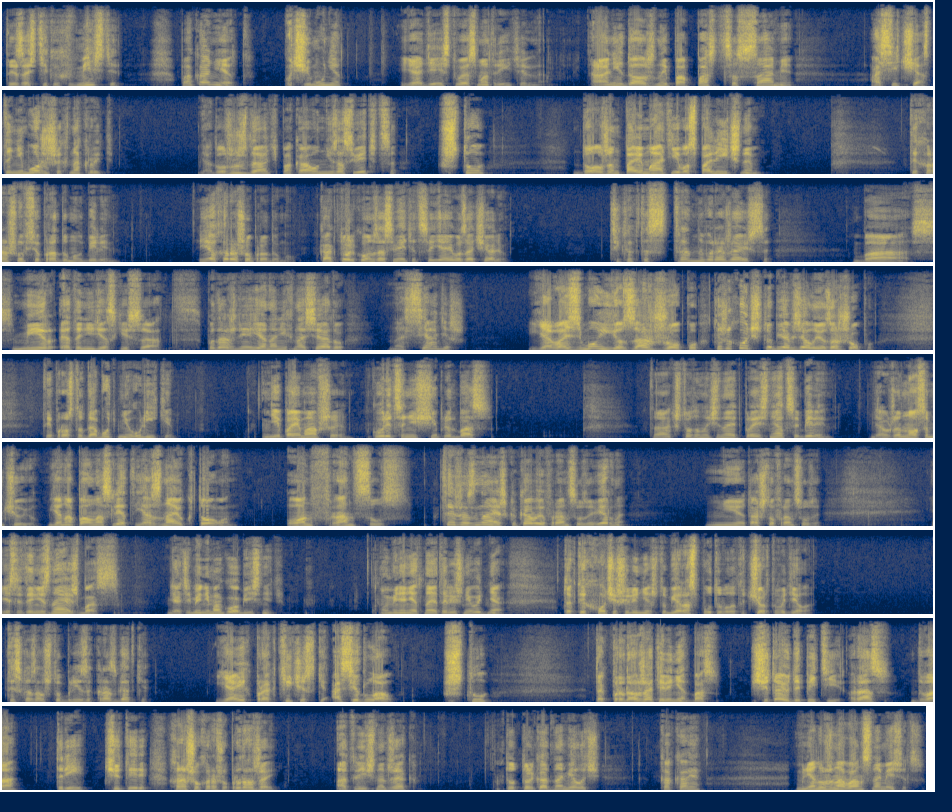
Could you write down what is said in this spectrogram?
Ты застиг их вместе? Пока нет. Почему нет? Я действую осмотрительно. Они должны попасться сами. А сейчас ты не можешь их накрыть? Я должен ждать, пока он не засветится. Что? Должен поймать его с поличным. Ты хорошо все продумал, Билин? Я хорошо продумал. Как только он засветится, я его зачалю. Ты как-то странно выражаешься. Бас, мир — это не детский сад. Подожди, я на них насяду. Насядешь? Я возьму ее за жопу. Ты же хочешь, чтобы я взял ее за жопу? Ты просто добудь мне улики. Не поймавшие, курицы не щиплют, бас. Так, что-то начинает проясняться, Белин. Я уже носом чую. Я напал на след. Я знаю, кто он. Он француз. Ты же знаешь, каковы французы, верно? Нет, а что французы? Если ты не знаешь, бас, я тебе не могу объяснить. У меня нет на это лишнего дня. Так ты хочешь или нет, чтобы я распутывал это чертово дело? Ты сказал, что близок к разгадке? Я их практически оседлал. Что? Так продолжать или нет, Бас? Считаю до пяти. Раз, два, три, четыре. Хорошо, хорошо, продолжай. Отлично, Джек. Тут только одна мелочь. Какая? Мне нужен аванс на месяц.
